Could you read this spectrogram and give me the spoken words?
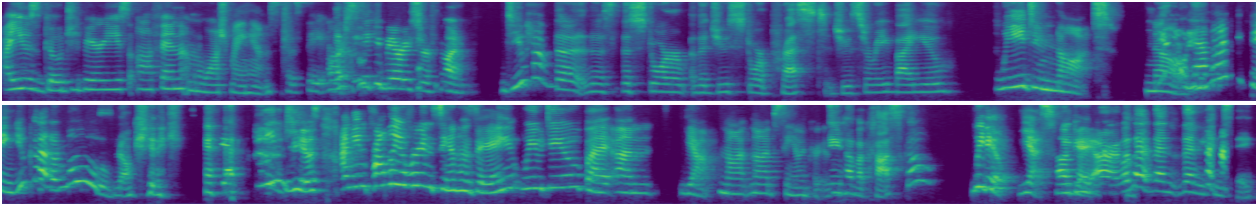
I use goji berries often. I'm going to wash my hands because they are yeah, sticky. Berries are fun. Do you have the, the the store the juice store pressed juicery by you? We do not. No, you don't have anything. You got to move. No I'm kidding. yeah, juice. I mean, probably over in San Jose we do, but um, yeah, not not Santa Cruz. Do you have a Costco? We do. Yes. We okay. Do. All right. Well, then, then, then you can see.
